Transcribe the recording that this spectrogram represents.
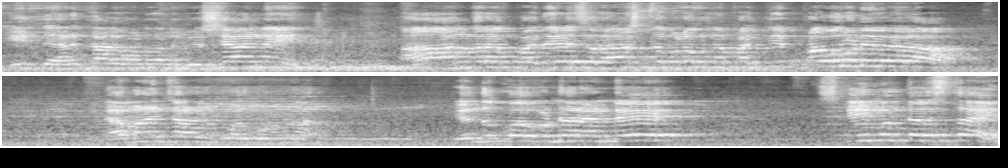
ఇది వెనకాల ఉన్నదన్న విషయాన్ని ఆంధ్రప్రదేశ్ రాష్ట్రంలో ఉన్న ప్రతి పౌరుడి వేళ గమనించాలని కోరుకుంటున్నాను. ఎందుకు కోరుకుంటారంటే స్కీములు తెలుస్తాయి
